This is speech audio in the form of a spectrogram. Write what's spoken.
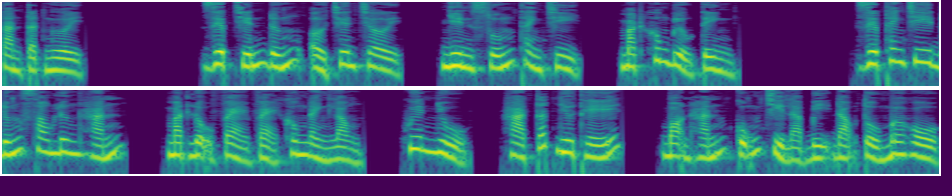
tàn tật người. Diệp chiến đứng ở trên trời nhìn xuống thành trì mặt không biểu tình. Diệp thanh chi đứng sau lưng hắn mặt lộ vẻ vẻ không đành lòng khuyên nhủ hà tất như thế bọn hắn cũng chỉ là bị đạo tổ mơ hồ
